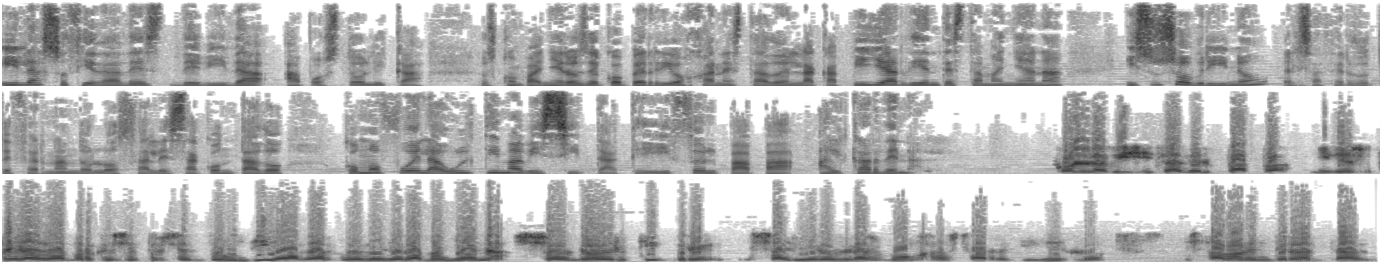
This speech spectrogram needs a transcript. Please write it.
y las Sociedades de Vida Apostólica. Los compañeros de Cope Rioja han estado en la capilla ardiente esta mañana y su sobrino, el sacerdote Fernando Loza, les ha contado cómo fue la última visita que hizo el Papa al cardenal con la visita del Papa, inesperada porque se presentó un día a las nueve de la mañana, sonó el timbre, salieron las monjas a recibirlo, estaban en delantal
